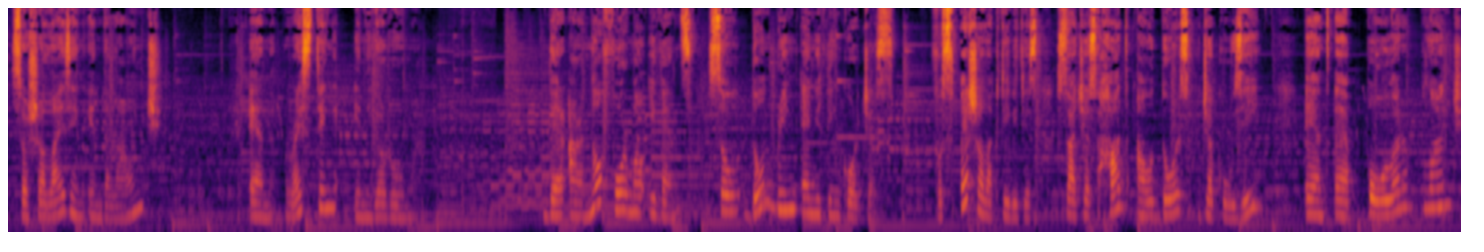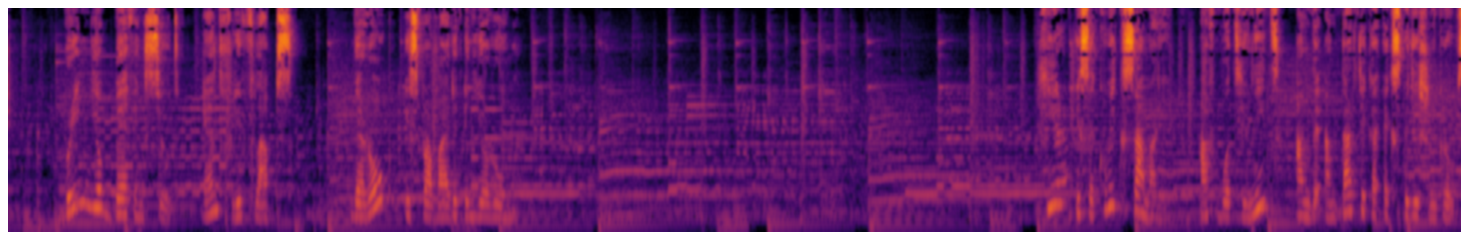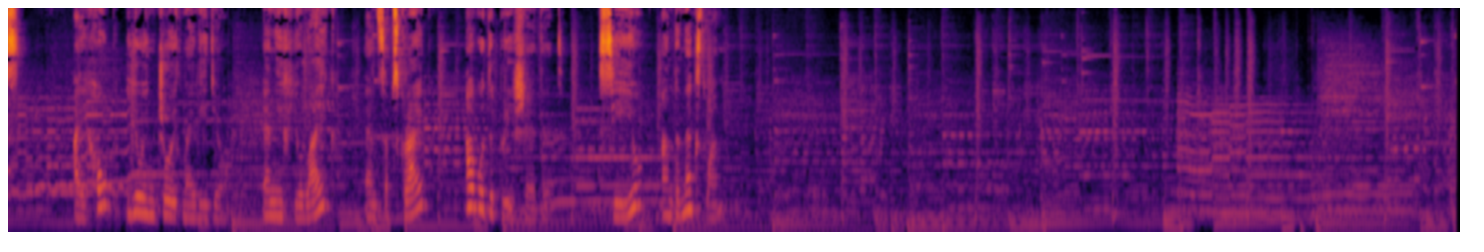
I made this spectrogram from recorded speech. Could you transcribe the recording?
socializing in the lounge, and resting in your room. There are no formal events, so don't bring anything gorgeous. For special activities such as hot outdoors jacuzzi and a polar plunge, bring your bathing suit and flip flops. The rope is provided in your room. Here is a quick summary of what you need on the Antarctica expedition cruise. I hope you enjoyed my video and if you like and subscribe, I would appreciate it. See you on the next one.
